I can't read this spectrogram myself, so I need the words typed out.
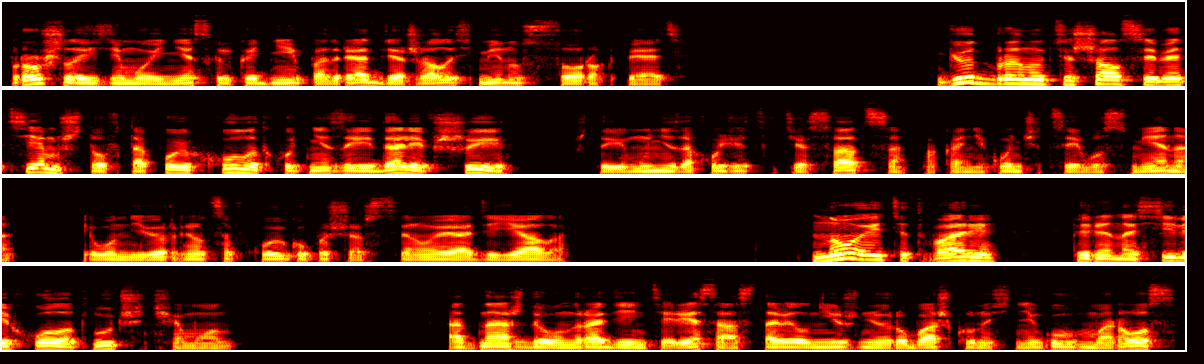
Прошлой зимой несколько дней подряд держалось минус 45. Гюдбран утешал себя тем, что в такой холод хоть не заедали вши, что ему не захочется тесаться, пока не кончится его смена, и он не вернется в койку по шерстяное одеяло. Но эти твари переносили холод лучше, чем он. Однажды он ради интереса оставил нижнюю рубашку на снегу в мороз,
